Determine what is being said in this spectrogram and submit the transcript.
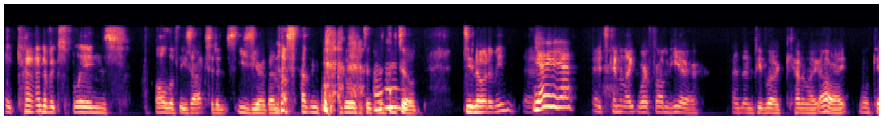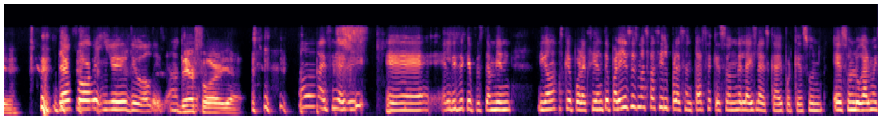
it kind of explains all of these accidents easier than us having to go into the uh-huh. detail. Do you know what I mean? Uh, yeah, yeah, yeah. It's kind of like we're from here, and then people are kind of like, all right, okay. Therefore, you do all this. Okay. Therefore, yeah. oh, I see, I see. Eh, él dice que pues también digamos que por accidente, para ellos es más fácil presentarse que son de la isla de Skye porque es un, es un lugar muy,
